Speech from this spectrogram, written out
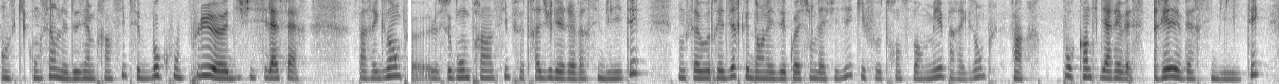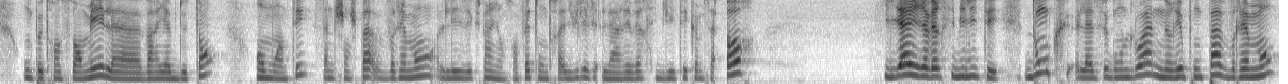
en ce qui concerne le deuxième principe, c'est beaucoup plus euh, difficile à faire. Par exemple, euh, le second principe traduit les réversibilités. Donc ça voudrait dire que dans les équations de la physique, il faut transformer, par exemple, enfin, pour quand il y a révers- réversibilité, on peut transformer la variable de temps en moins t. Ça ne change pas vraiment les expériences. En fait, on traduit la réversibilité comme ça. Or, il y a irréversibilité. Donc la seconde loi ne répond pas vraiment,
